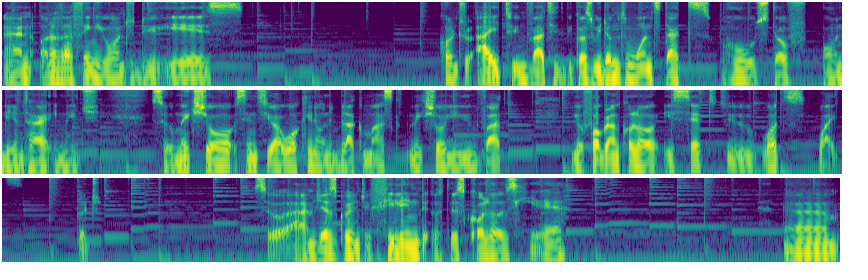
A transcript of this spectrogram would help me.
And another thing you want to do is Control I to invert it because we don't want that whole stuff on the entire image. So make sure since you are working on a black mask, make sure you invert your foreground color is set to what's white. Good. So I'm just going to fill in the, those colors here. Um,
